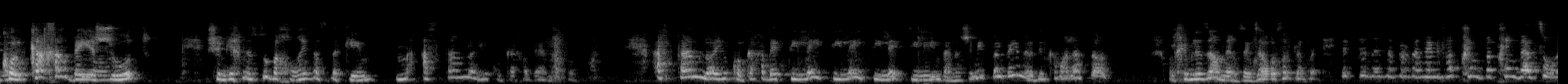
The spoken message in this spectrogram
כל כך הרבה ישות, שנכנסו בחורים וסדקים, אף פעם לא היו כל כך הרבה הנחות. אף פעם לא היו כל כך הרבה טילי, טילי, טילי, טילים, ואנשים מתבלבלים, לא יודעים כמה לעשות. הולכים לזה, אומר זה, זה עושות ומפתחים, מפתחים, ואסור,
